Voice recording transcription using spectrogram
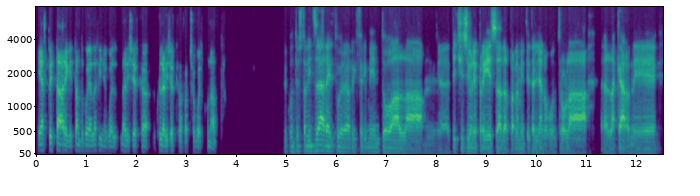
e aspettare che tanto poi alla fine quel, la ricerca, quella ricerca la faccia qualcun altro. Per contestualizzare, il tuo era riferimento alla eh, decisione presa dal Parlamento italiano contro la, eh, la carne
